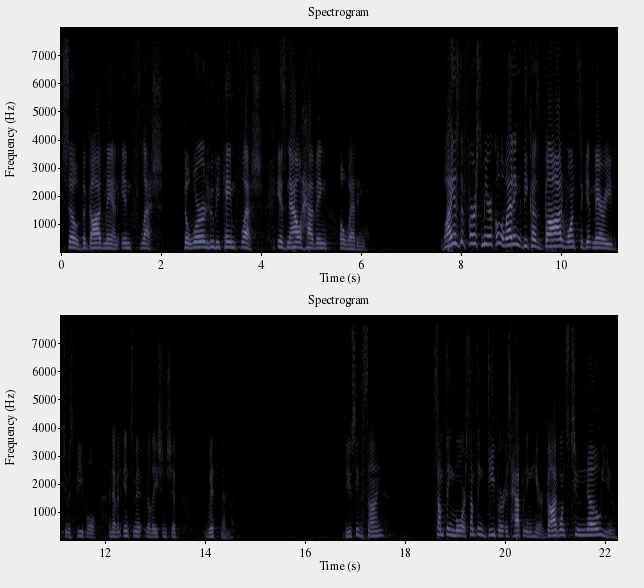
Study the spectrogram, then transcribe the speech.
So the God man in flesh, the Word who became flesh, is now having a wedding. Why is the first miracle a wedding? Because God wants to get married to his people and have an intimate relationship with them. Do you see the sign? Something more, something deeper is happening here. God wants to know you,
